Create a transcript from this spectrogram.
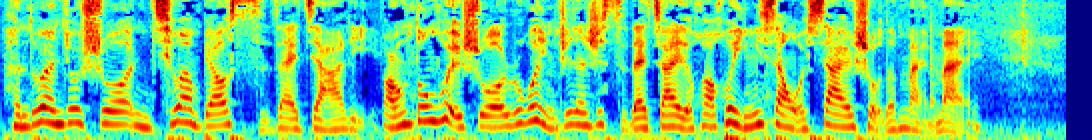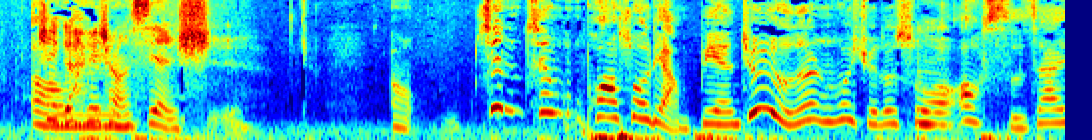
很多人就说：“你千万不要死在家里。”房东会说：“如果你真的是死在家里的话，会影响我下一手的买卖。”这个非常现实。哦，这这话说两边，就有的人会觉得说：“哦，死在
